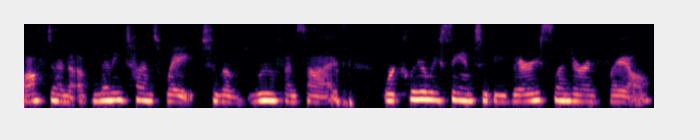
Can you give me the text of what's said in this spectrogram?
often of many tons weight to the roof and sides, were clearly seen to be very slender and frail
